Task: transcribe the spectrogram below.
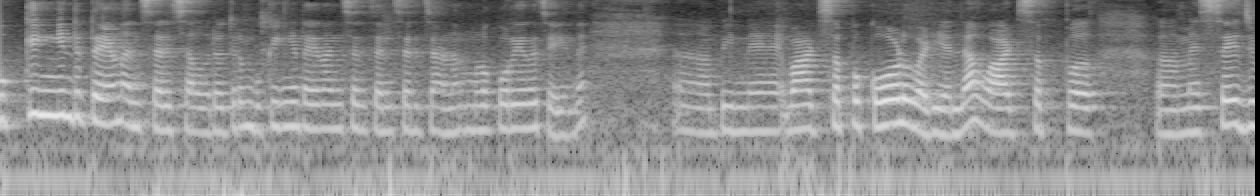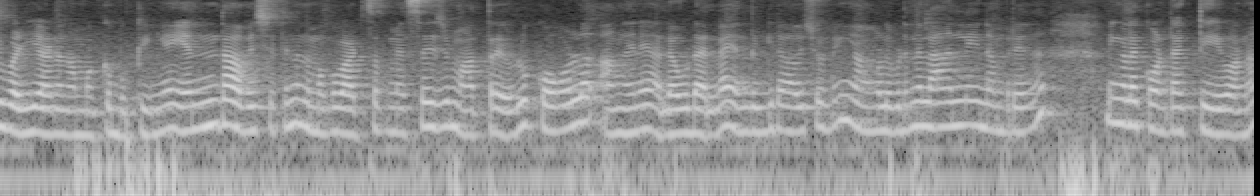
ബുക്കിങ്ങിന്റെ ടേൺ അനുസരിച്ചാണ് ഓരോരുത്തരും ബുക്കിംഗ് ടേൺ അനുസരിച്ച് അനുസരിച്ചാണ് നമ്മൾ കൊറിയർ ചെയ്യുന്നത് പിന്നെ വാട്സപ്പ് കോൾ വഴിയല്ല വാട്സപ്പ് മെസ്സേജ് വഴിയാണ് നമുക്ക് ബുക്കിങ്. എന്താവശ്യത്തിന് നമുക്ക് വാട്സപ്പ് മെസ്സേജ് മാത്രമേ ഉള്ളൂ. കോൾ അങ്ങനെ അലൗഡ് അല്ല. എന്തെങ്കിലും ആവശ്യമുണ്ടെങ്കിൽ ഞങ്ങൾ ഇവിടുന്ന് ലാൻഡ് ലൈൻ നമ്പറിൽ നിന്ന് നിങ്ങളെ കോൺടാക്റ്റ് ചെയ്യുവാണ്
